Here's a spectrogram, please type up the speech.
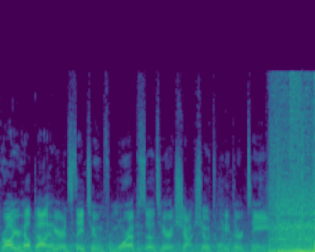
for all your help out Yep. here, and stay tuned for more episodes here at SHOT Show 2013.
